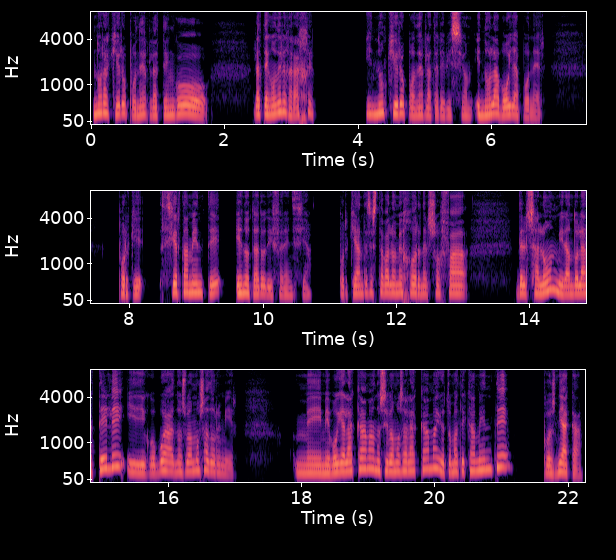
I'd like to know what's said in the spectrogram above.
No la quiero poner, la tengo, la tengo en el garaje. Y no quiero poner la televisión y no la voy a poner. Porque ciertamente he notado diferencia porque antes estaba a lo mejor en el sofá del salón mirando la tele y digo, bueno, nos vamos a dormir. Me, me, voy a la cama, nos íbamos a la cama y automáticamente, pues ñaca,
